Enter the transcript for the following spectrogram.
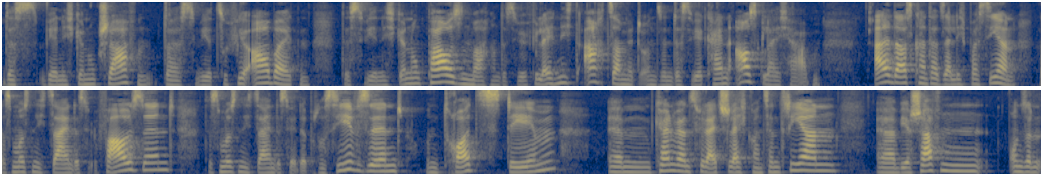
dass wir nicht genug schlafen, dass wir zu viel arbeiten, dass wir nicht genug Pausen machen, dass wir vielleicht nicht achtsam mit uns sind, dass wir keinen Ausgleich haben. All das kann tatsächlich passieren. Das muss nicht sein, dass wir faul sind, das muss nicht sein, dass wir depressiv sind und trotzdem ähm, können wir uns vielleicht schlecht konzentrieren. Äh, wir schaffen unser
